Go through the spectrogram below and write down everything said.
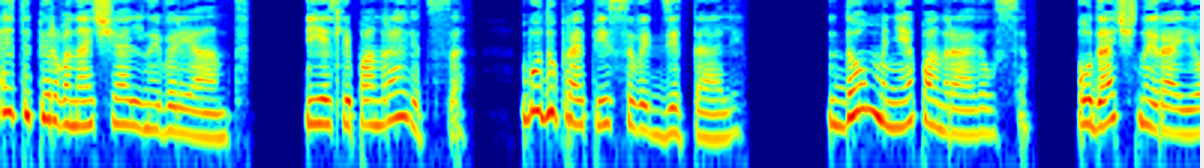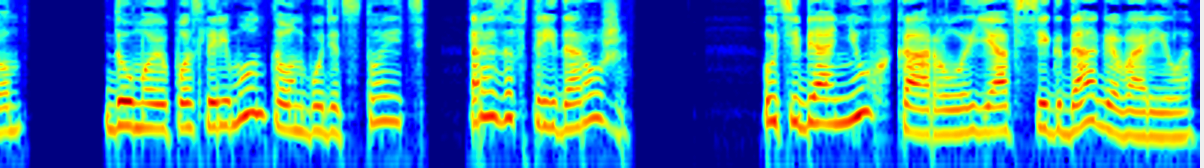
«Это первоначальный вариант. Если понравится, буду прописывать детали. Дом мне понравился. Удачный район. Думаю, после ремонта он будет стоить раза в три дороже. У тебя нюх, Карл, я всегда говорила.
